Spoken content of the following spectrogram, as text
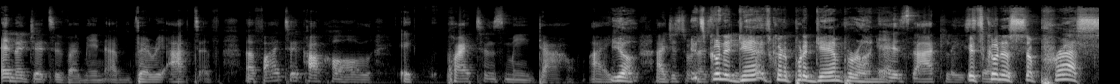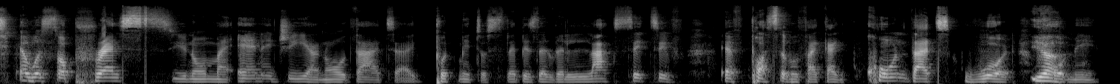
Energetic, I mean, I'm very active. If I take alcohol, it quietens me down. I, Yeah, I just it's going to stay- da- It's to put a damper on you. Exactly. It's So- going to suppress. it will suppress you know my energy and all that uh, put me to sleep it's a relaxative if possible if i can coin that word Yeah. for me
